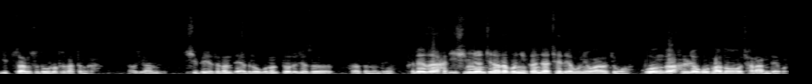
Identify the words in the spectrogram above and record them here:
입산수도로 들어갔던가 아직 한 집에서는 애들하고는 떨어져서 살았었는데요. 그래서 한 20년 지나다 보니까 이제 제대운이 와가지고 뭔가 하려고 봐도 잘 안 되고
